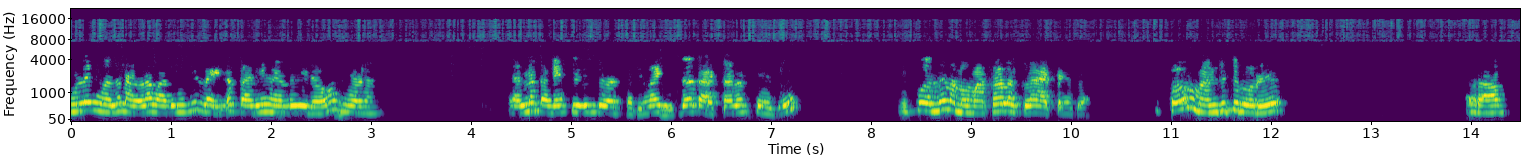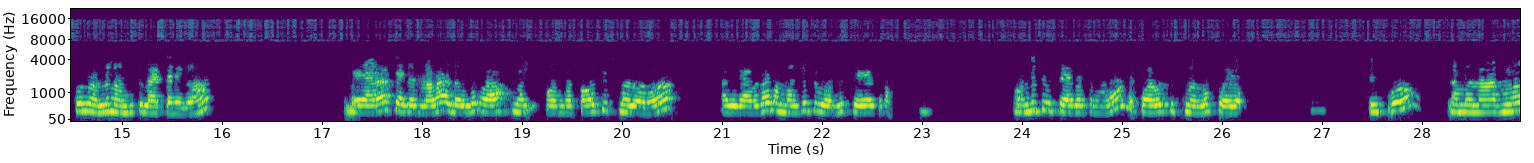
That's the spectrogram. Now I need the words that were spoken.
முள்ளங்கி வந்து நல்லா வதங்கி லைட்டா தண்ணி வந்து விடும் எண்ணெய் தனியா பிரிஞ்சு வர இதுதான் கரெக்டான ஸ்டேஜ் இப்போ வந்து நம்ம மசாலாக்கெல்லாம் ஆட் பண்ணிக்கலாம். இப்போ மஞ்சத்தூள் ஒரு ஒரு ஹாஃப் ஸ்பூன் வந்து மஞ்சத்தூள் ஆட் பண்ணிக்கலாம். நம்ம யாரா சேர்க்கறதுனால அதுல வந்து ராஃப் ஸ்மெல் கொஞ்சம் கவுச்சி ஸ்மெல் வரும். அதுக்காக தான் நம்ம மஞ்சத்தூள் வந்து சேர்க்கணும் மஞ்சத்தூள் சேர்க்கறதுனால அந்த கவுச்சி ஸ்மெல்லும் போயிடும். இப்போ நம்ம நார்மலா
